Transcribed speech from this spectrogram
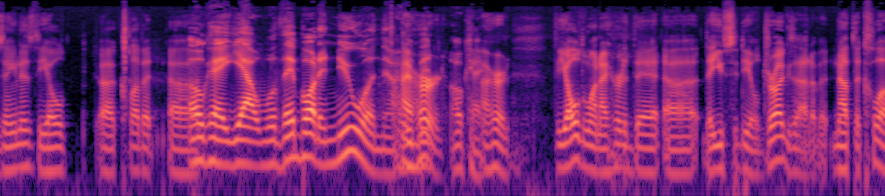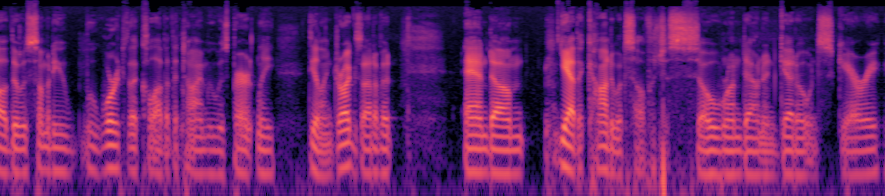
Zanies, the old uh, club at uh, Okay. Yeah. Well, they bought a new one though. I you been- heard. Okay. I heard. The old one, I heard that uh, they used to deal drugs out of it. Not the club. There was somebody who, who worked at the club at the time who was apparently dealing drugs out of it. And um, yeah, the condo itself was just so run down and ghetto and scary.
